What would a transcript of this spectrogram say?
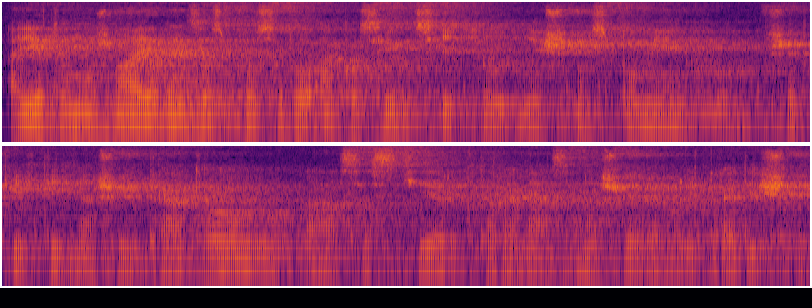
A je to možno aj jeden zo spôsobov, ako si uctiť tú dnešnú spomienku všetkých tých našich bratov a sestier, ktoré nás v našej reholi predišli.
